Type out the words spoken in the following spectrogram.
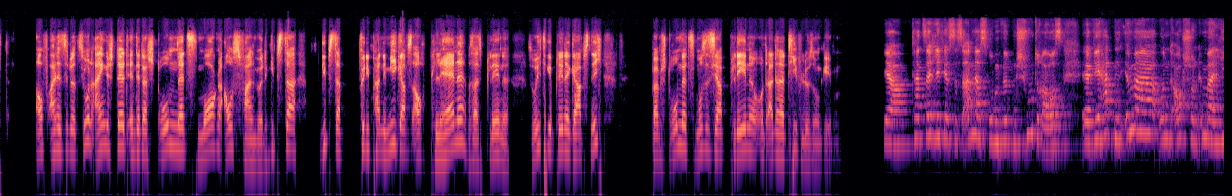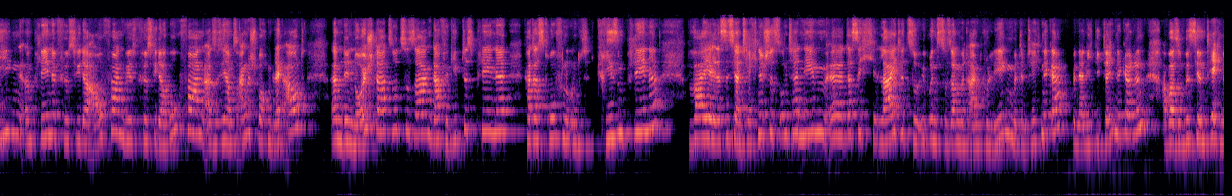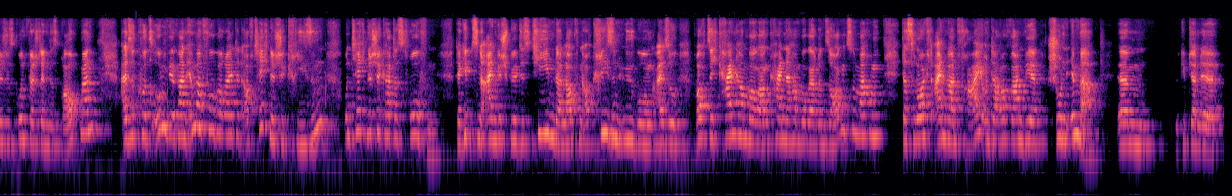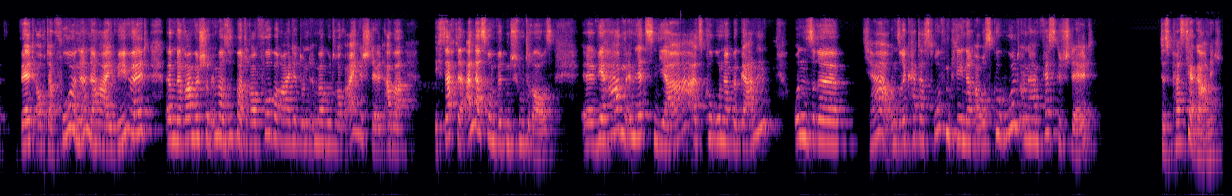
auf eine Situation eingestellt, in der das Stromnetz morgen ausfallen würde? Gibt es da, gibt's da für die Pandemie gab es auch Pläne? Was heißt Pläne? So richtige Pläne gab es nicht. Beim Stromnetz muss es ja Pläne und Alternativlösungen geben. Ja, tatsächlich ist es andersrum, wird ein Schuh draus. Äh, wir hatten immer und auch schon immer liegen ähm, Pläne fürs Wiederauffahren, fürs Wiederhochfahren. Also Sie haben es angesprochen, Blackout, ähm, den Neustart sozusagen. Dafür gibt es Pläne, Katastrophen- und Krisenpläne weil das ist ja ein technisches Unternehmen, äh, das ich leite, so übrigens zusammen mit einem Kollegen, mit dem Techniker. Bin ja nicht die Technikerin, aber so ein bisschen technisches Grundverständnis braucht man. Also kurzum, wir waren immer vorbereitet auf technische Krisen und technische Katastrophen. Da gibt es ein eingespieltes Team, da laufen auch Krisenübungen. Also braucht sich kein Hamburger und keine Hamburgerin Sorgen zu machen. Das läuft einwandfrei und darauf waren wir schon immer. Ähm, es gibt ja eine Welt auch davor, ne, eine HIV-Welt, ähm, da waren wir schon immer super drauf vorbereitet und immer gut drauf eingestellt. Aber ich sagte, andersrum wird ein Schuh draus. Äh, wir haben im letzten Jahr, als Corona begann, unsere, ja, unsere Katastrophenpläne rausgeholt und haben festgestellt, das passt ja gar nicht.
